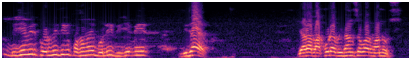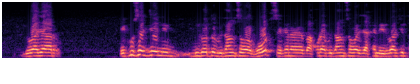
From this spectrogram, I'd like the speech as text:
বিজেপির কর্মী থেকে প্রথমে বলি, বিজেপির বিধায়ক, যারা বাঁকুড়া বিধানসভার মানুষ, দু হাজার একুশের যে বিগত বিধানসভা ভোট, সেখানে বাঁকুড়া বিধানসভায় যাকে নির্বাচিত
